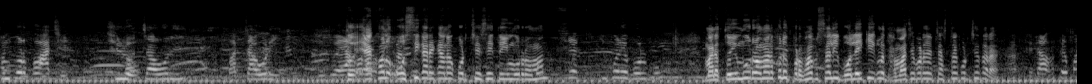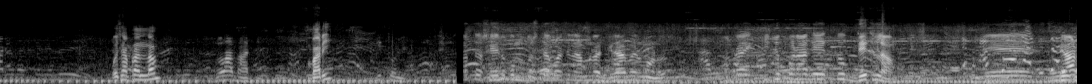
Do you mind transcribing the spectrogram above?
সম্পর্ক আছে ছিল। বাচ্চা ওরই। বাচ্চা ওরই। কিন্তু তো এখন অস্বীকার কেন করছে সেই তৈমুর রহমান? কি করে বলব? মানে তৈমুর রহমান কোনো প্রভাবশালী বলে কি এগুলো ধামাচে পড়ার চেষ্টা করছে তারা? সেটা হতে পারে। বলছে আপনার নাম? বাড়ি? তো সেরকম বুঝতে পারছেন আমরা গ্রামের মানুষ। আমরা কিছুক্ষণ আগে একটু দেখলাম যে যার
